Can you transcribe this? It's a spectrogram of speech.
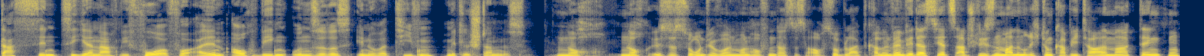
das sind sie ja nach wie vor, vor allem auch wegen unseres innovativen Mittelstandes. Noch, noch ist es so und wir wollen mal hoffen, dass es auch so bleibt, Karl. Und wenn wir das jetzt abschließend mal in Richtung Kapitalmarkt denken,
